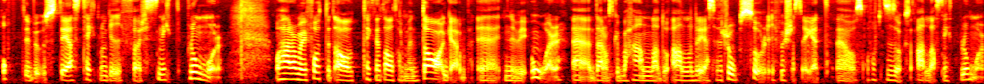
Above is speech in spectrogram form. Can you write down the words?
Optibus, deras teknologi för snittblommor. Och här har man ju fått ett av, tecknat avtal med Dagab eh, nu i år eh, där de ska behandla då alla deras rosor i första steget eh, och förhoppningsvis också alla snittblommor.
